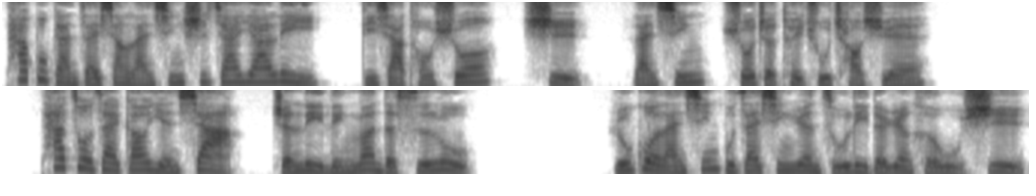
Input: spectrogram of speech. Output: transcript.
他不敢再向蓝星施加压力，低下头说：“是。”蓝星说着退出巢穴。他坐在高岩下，整理凌乱的思路。如果蓝星不再信任族里的任何武士，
